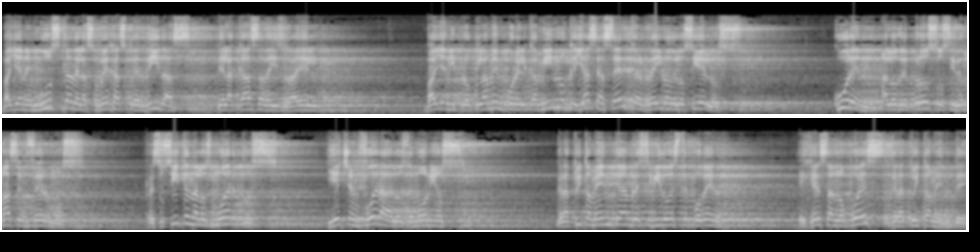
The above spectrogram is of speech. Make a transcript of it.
vayan en busca de las ovejas perdidas de la casa de Israel. Vayan y proclamen por el camino que ya se acerca el reino de los cielos. Curen a los leprosos y demás enfermos. Resuciten a los muertos y echen fuera a los demonios. Gratuitamente han recibido este poder. Ejérzanlo pues gratuitamente.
